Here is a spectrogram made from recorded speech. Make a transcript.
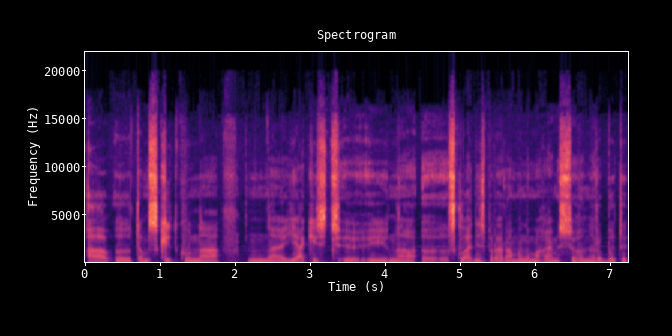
А е, там скидку на, на якість е, і на е, складність програм ми намагаємося цього не робити,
